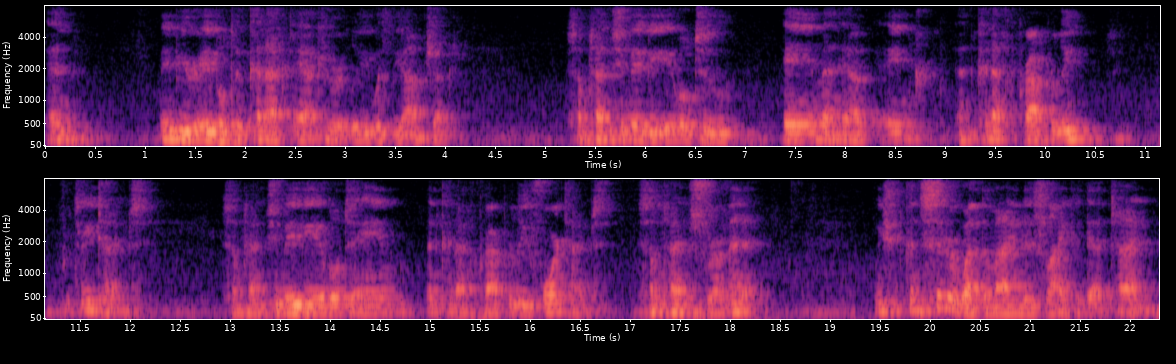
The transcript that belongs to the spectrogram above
and maybe you're able to connect accurately with the object. Sometimes you may be able to aim and have aim and connect properly for three times. Sometimes you may be able to aim and connect properly four times, sometimes for a minute. We should consider what the mind is like at that time.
